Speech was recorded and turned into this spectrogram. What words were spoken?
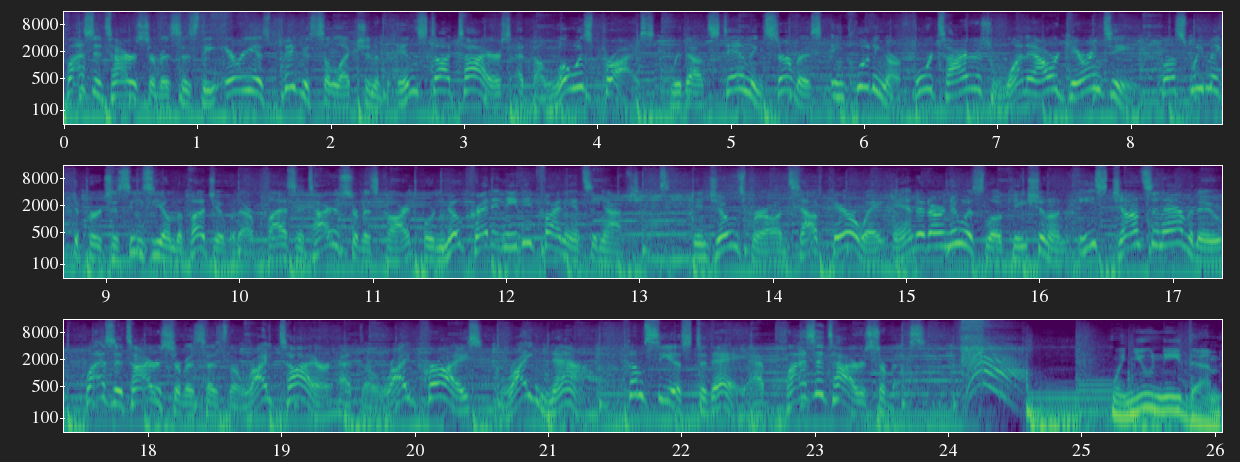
Plaza Tire Service is the area's biggest selection of in stock tires at the lowest price with outstanding service, including our four tires, one hour guarantee. Plus, we make the purchase easy on the budget with our Plaza Tire Service card or no credit needed financing options. In Jonesboro and South Caraway and at our newest location on East Johnson Avenue, Plaza Tire Service has the right tire at the right price right now. Come see us today at Plaza Tire Service. When you need them,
